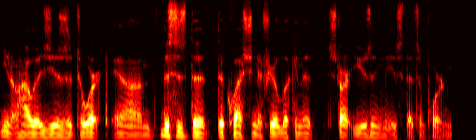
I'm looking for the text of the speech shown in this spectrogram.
you know, how easy is it to work? And this is the, the question if you're looking to start using these, that's important.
